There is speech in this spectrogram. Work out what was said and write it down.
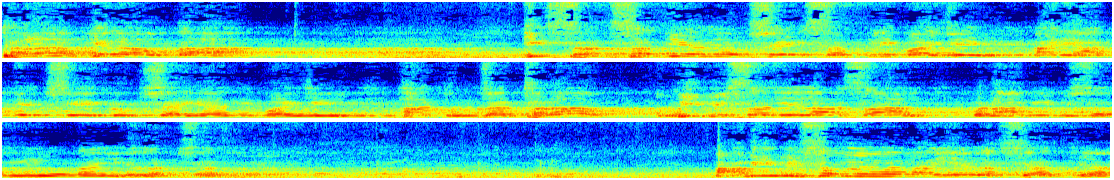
ठराव केला होता की संसदीय लोकशाही संपली पाहिजे आणि अध्यक्षीय लोकशाही आली पाहिजे. हा तुमचा ठराव. तुम्ही विसरलेला असाल पण आम्ही विसरलेलो नाही हे लक्षात घ्या. आम्ही विसरलेलो नाही हे लक्षात घ्या.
